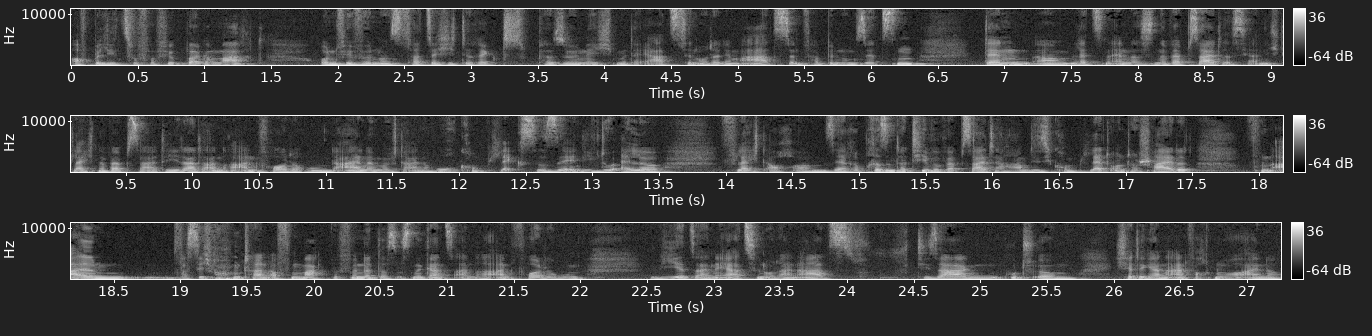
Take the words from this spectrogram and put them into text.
auf Belizo verfügbar gemacht. Und wir würden uns tatsächlich direkt persönlich mit der Ärztin oder dem Arzt in Verbindung setzen, denn ähm, letzten Endes eine Webseite ist ja nicht gleich eine Webseite. Jeder hat andere Anforderungen. Der eine möchte eine hochkomplexe, sehr individuelle, vielleicht auch ähm, sehr repräsentative Webseite haben, die sich komplett unterscheidet von allem, was sich momentan auf dem Markt befindet. Das ist eine ganz andere Anforderung, wie jetzt eine Ärztin oder ein Arzt die sagen, gut, ähm, ich hätte gerne einfach nur eine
